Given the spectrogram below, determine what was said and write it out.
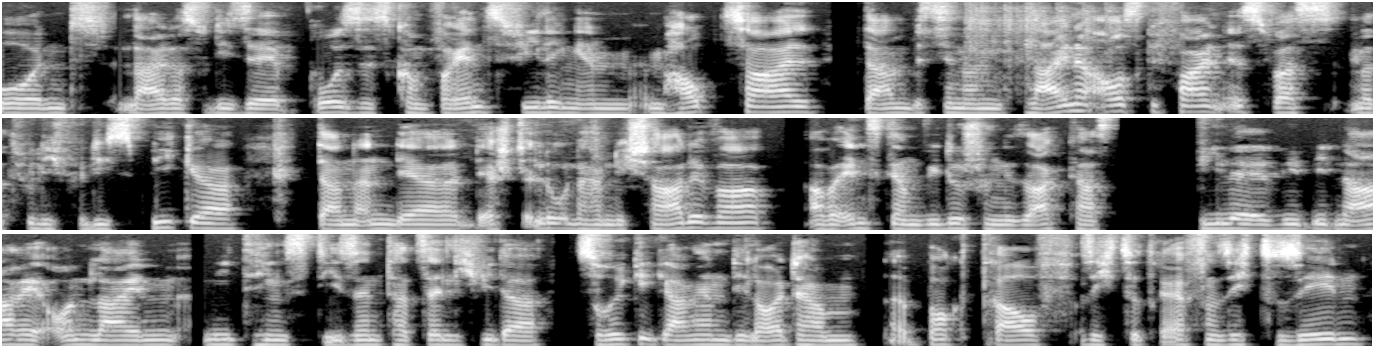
und leider so diese großes Konferenzfeeling im, im Hauptsaal da ein bisschen dann kleiner ausgefallen ist, was natürlich für die Speaker dann an der, der Stelle unheimlich schade war. Aber insgesamt, wie du schon gesagt hast, viele Webinare, Online-Meetings, die sind tatsächlich wieder zurückgegangen. Die Leute haben äh, Bock drauf, sich zu treffen, sich zu sehen.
